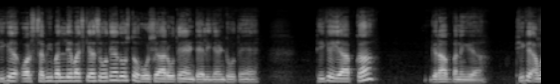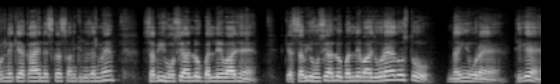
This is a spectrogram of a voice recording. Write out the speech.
ठीक है, और सभी बल्लेबाज कैसे होते हैं दोस्तों? होशियार होते हैं इंटेलिजेंट होते हैं। ठीक है, ये आपका ग्राफ बन गया। ठीक है अब उनने क्या कहा है निष्कर्ष कंक्लूजन में? सभी होशियार लोग बल्लेबाज हैं। क्या सभी होशियार लोग बल्लेबाज हो रहे हैं दोस्तों? नहीं हो रहे हैं। ठीक है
